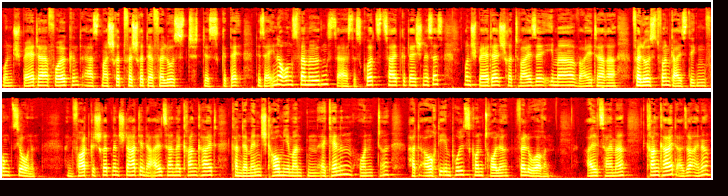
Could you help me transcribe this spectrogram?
und später folgend erstmal Schritt für Schritt der Verlust des, des Erinnerungsvermögens, zuerst des Kurzzeitgedächtnisses und später schrittweise immer weiterer Verlust von geistigen Funktionen. In fortgeschrittenen Stadien der Alzheimer-Krankheit kann der Mensch kaum jemanden erkennen und äh, hat auch die Impulskontrolle verloren. Alzheimer-Krankheit, also eine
